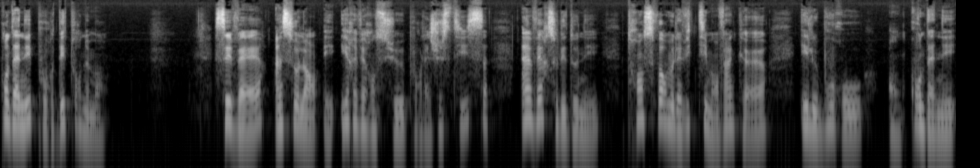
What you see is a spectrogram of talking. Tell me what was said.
condamné pour détournement. Sévère, insolent et irrévérencieux pour la justice, inverse les données, transforme la victime en vainqueur et le bourreau en condamné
